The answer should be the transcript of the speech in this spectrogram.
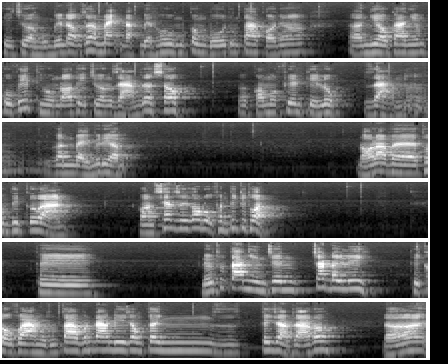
thị trường cũng biến động rất là mạnh. Đặc biệt hôm công bố chúng ta có ờ, nhiều ca nhiễm covid thì hôm đó thị trường giảm rất là sâu. Ờ, có một phiên kỷ lục giảm ờ, gần 70 điểm. Đó là về thông tin cơ bản. Còn xét dưới góc độ phân tích kỹ thuật, thì nếu chúng ta nhìn trên chart daily thì cậu vàng của chúng ta vẫn đang đi trong kênh kênh giảm giá thôi. Đấy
